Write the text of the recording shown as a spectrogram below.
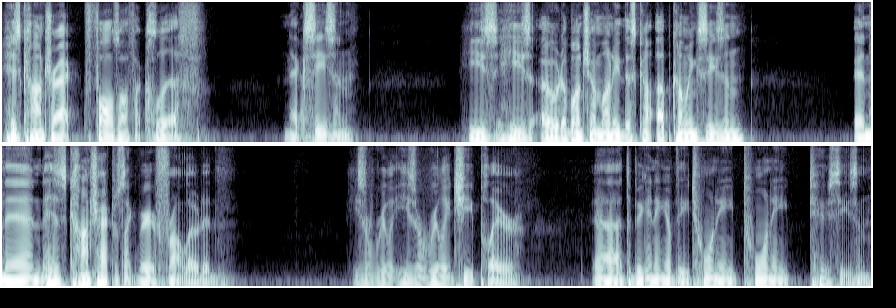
His contract falls off a cliff next season. He's he's owed a bunch of money this co- upcoming season, and then his contract was like very front loaded. He's a really he's a really cheap player uh, at the beginning of the 2022 season.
